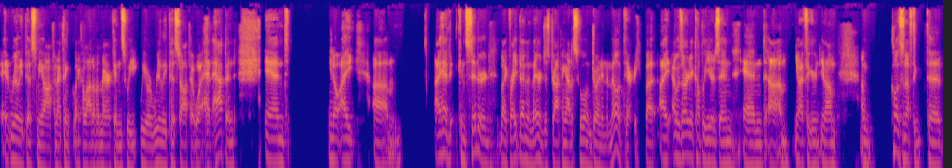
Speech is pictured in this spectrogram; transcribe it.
it really pissed me off. And i think like a lot of americans we we were really pissed off at what had happened. And you know i um I had considered like right then and there just dropping out of school and joining the military, but I, I was already a couple years in, and um, you know I figured you know I'm I'm close enough to, to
